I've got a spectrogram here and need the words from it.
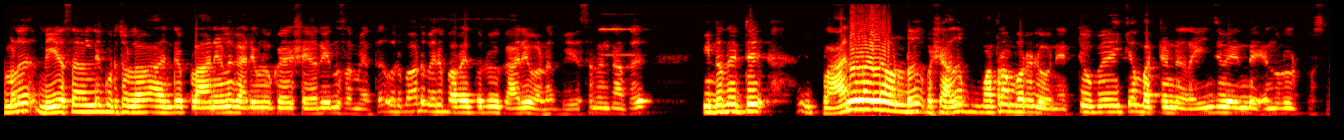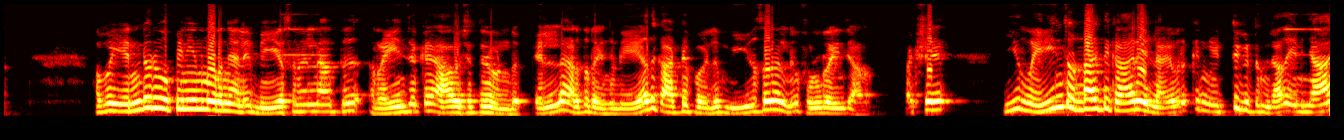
നമ്മൾ ബി എസ് എൻ എല്ലിനെ കുറിച്ചുള്ള അതിന്റെ പ്ലാനുകളും കാര്യങ്ങളൊക്കെ ഷെയർ ചെയ്യുന്ന സമയത്ത് ഒരുപാട് പേര് പറയത്തൊരു കാര്യമാണ്. ബി എസ് എൻ എല്ലിനകത്ത് ഇന്റർനെറ്റ് പ്ലാനുകളെല്ലാം ഉണ്ട് പക്ഷെ അത് മാത്രം പോരല്ലോ. നെറ്റ് ഉപയോഗിക്കാൻ പറ്റണ്ടേ റേഞ്ച് വേണ്ടേ എന്നുള്ളൊരു പ്രശ്നം. അപ്പോൾ എന്റെ ഒരു ഒപ്പീനിയൻ എന്ന് പറഞ്ഞാൽ ബി എസ് എൻ എല്ലിനകത്ത് റേഞ്ചൊക്കെ ആവശ്യത്തിനുണ്ട്. എല്ലായിടത്തും റേഞ്ച് ഉണ്ട്. ഏത് കാട്ടിൽ പോയാലും ബി എസ് എൻ എല്ലിന് ഫുൾ റേഞ്ചാണ് പക്ഷേ ഈ റേഞ്ച് ഉണ്ടായിട്ട് കാര്യമില്ല. ഇവർക്ക് നെറ്റ് കിട്ടുന്നില്ല. അത് ഞാൻ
